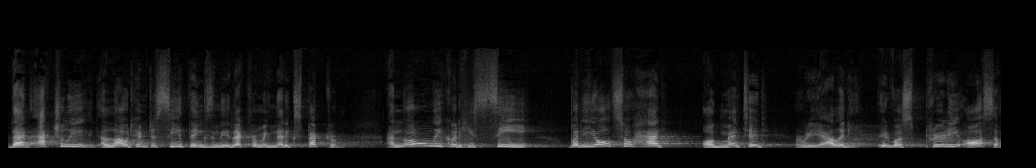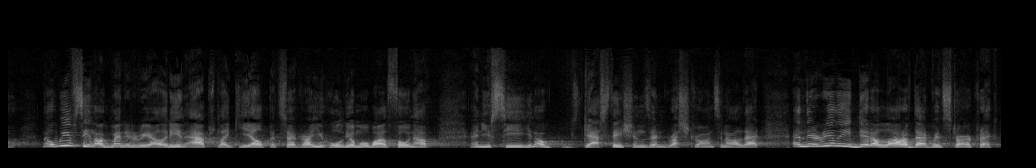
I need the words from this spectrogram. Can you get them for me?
that actually allowed him to see things in the electromagnetic spectrum. And not only could he see, but he also had augmented reality. It was pretty awesome. Now, we've seen augmented reality in apps like Yelp, etc. You hold your mobile phone up and you see, you know, gas stations and restaurants and all that. And they really did a lot of that with Star Trek.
